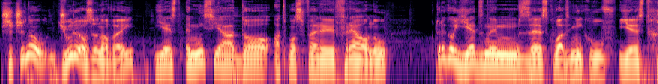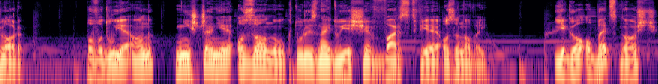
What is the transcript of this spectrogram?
Przyczyną dziury ozonowej jest emisja do atmosfery freonu, którego jednym ze składników jest chlor. Powoduje on niszczenie ozonu, który znajduje się w warstwie ozonowej. Jego obecność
